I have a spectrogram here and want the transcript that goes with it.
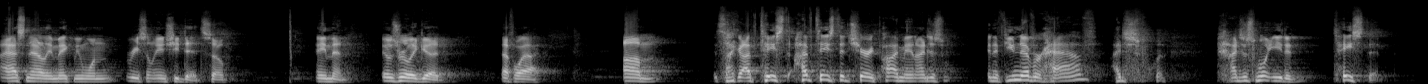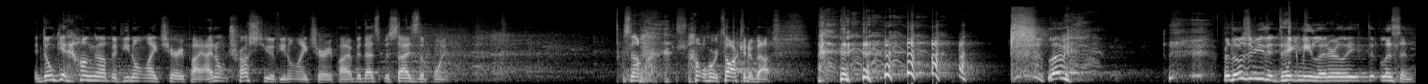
I asked Natalie to make me one recently and she did. So amen. It was really good. FYI. Um, it's like I've tasted I've tasted cherry pie, man. I just and if you never have, I just want, I just want you to taste it. And don't get hung up if you don't like cherry pie. I don't trust you if you don't like cherry pie, but that's besides the point. It's not, that's not what we're talking about. Me, for those of you that take me literally, listen,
